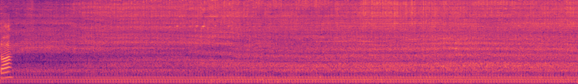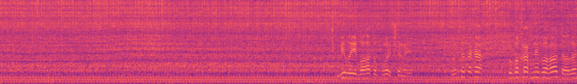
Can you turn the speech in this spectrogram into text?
Крута. Білої багато порченої. Ну це така в кубахах небагато, але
